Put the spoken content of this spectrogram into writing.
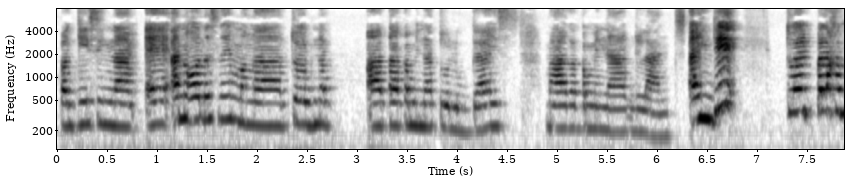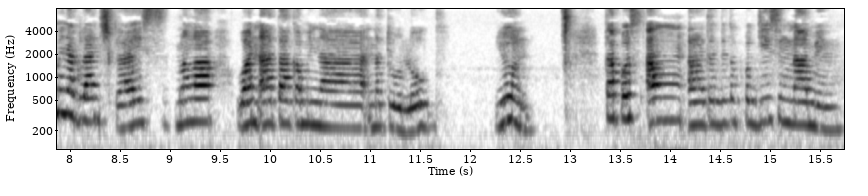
paggising na, eh, ano oras na yung mga 12 na ata kami natulog guys. Maaga kami nag-lunch. Ay, hindi! 12 pala kami nag-lunch guys. Mga 1 ata kami na natulog. Yun. Tapos, ang, uh, dito paggising namin,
